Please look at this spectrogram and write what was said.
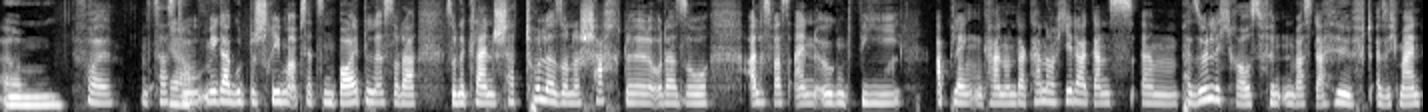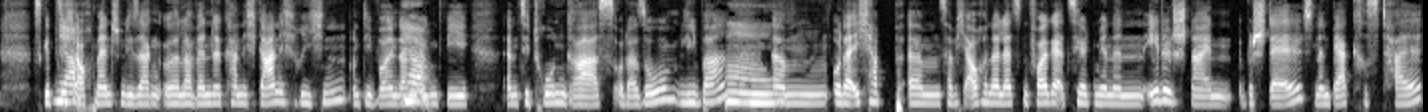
Ähm, Voll. Das hast ja. du mega gut beschrieben, ob es jetzt ein Beutel ist oder so eine kleine Schatulle, so eine Schachtel oder so. Alles, was einen irgendwie ablenken kann. Und da kann auch jeder ganz ähm, persönlich rausfinden, was da hilft. Also ich meine, es gibt ja. sicher auch Menschen, die sagen, oh, Lavendel kann ich gar nicht riechen und die wollen dann ja. irgendwie ähm, Zitronengras oder so lieber. Mhm. Ähm, oder ich habe, ähm, das habe ich auch in der letzten Folge erzählt, mir einen Edelstein bestellt, einen Bergkristall.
